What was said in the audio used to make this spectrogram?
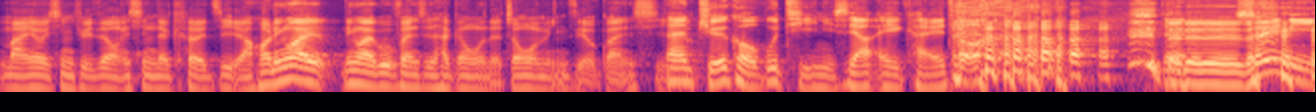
蛮有兴趣这种新的科技。然后另外另外一部分是它跟我的中文名字有关系。但绝口不提你是要 A 开头。对对对对对。所以你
